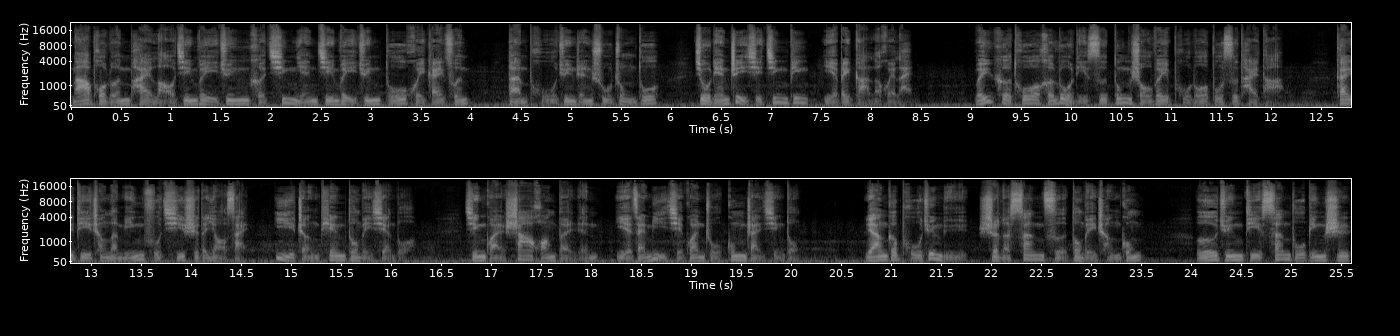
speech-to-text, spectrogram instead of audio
拿破仑派老禁卫军和青年禁卫军夺回该村，但普军人数众多，就连这些精兵也被赶了回来。维克托和洛里斯东守卫普罗布斯泰达，该地成了名副其实的要塞，一整天都没陷落。尽管沙皇本人也在密切关注攻占行动，两个普军旅试了三次都没成功，俄军第三步兵师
